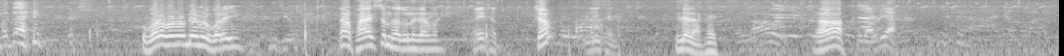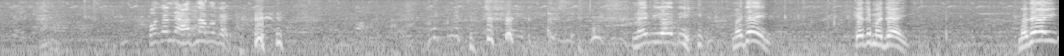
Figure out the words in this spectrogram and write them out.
મજા આવી. ઊભો રહો, બે મિનિટ ઊભો રહી ના ફાયર કેમ થતું નહીં તારમાં નહીં થતું. ચમ? નહીં થતું. લે લા હે. હા પકડ ને હાથ ના પકડ. નહીં પીવાતી. મજા આવી કે છે મજા આવી મજા આવી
